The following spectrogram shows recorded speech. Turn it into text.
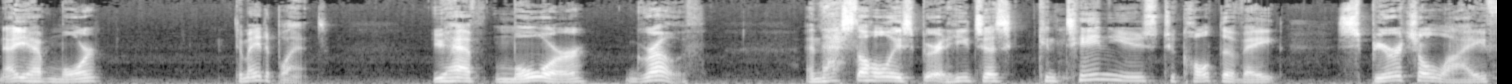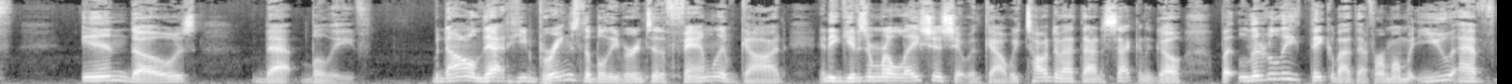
Now you have more tomato plants. You have more growth. And that's the Holy Spirit. He just continues to cultivate spiritual life in those that believe. But not only that, he brings the believer into the family of God and he gives him relationship with God. We talked about that a second ago, but literally think about that for a moment. You have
